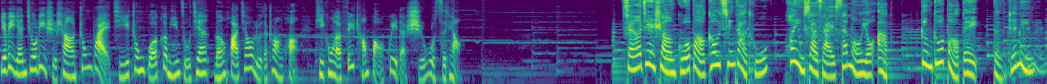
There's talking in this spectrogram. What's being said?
也为研究历史上中外及中国各民族间文化交流的状况提供了非常宝贵的实物资料。想要鉴赏国宝高清大图，欢迎下载三毛游 App，更多宝贝等着您。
